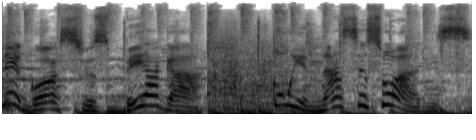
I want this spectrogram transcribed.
Negócios BH, com Inácia Soares.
